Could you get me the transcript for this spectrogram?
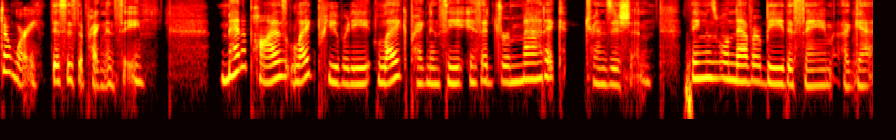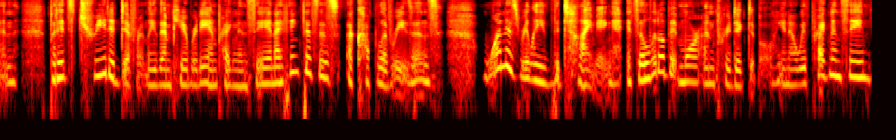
don't worry, this is the pregnancy. Menopause, like puberty, like pregnancy, is a dramatic transition. Things will never be the same again, but it's treated differently than puberty and pregnancy. And I think this is a couple of reasons. One is really the timing. It's a little bit more unpredictable. You know, with pregnancy,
